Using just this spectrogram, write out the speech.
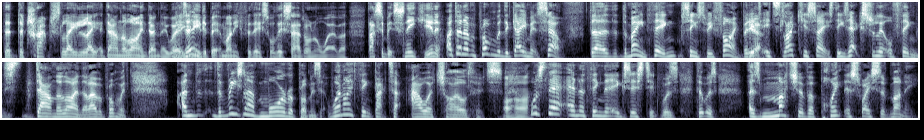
the the traps lay later down the line, don't they? Where They you do. need a bit of money for this or this add-on or whatever. That's a bit sneaky, isn't it? I don't have a problem with the game itself. The the, the main thing seems to be fine, but it's, Yeah. it's like you say, it's these extra little things down the line that I have a problem with. And the reason I have more of a problem is when I think back to our childhoods, Uh-huh. was there anything that existed was that was as much of a pointless waste of money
